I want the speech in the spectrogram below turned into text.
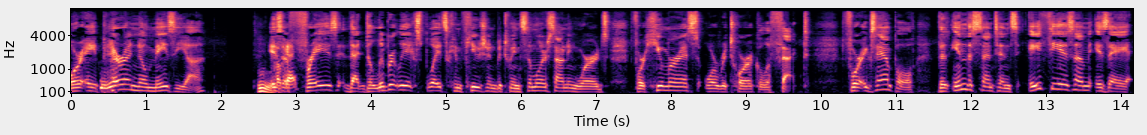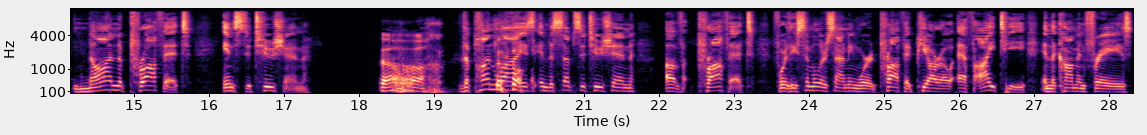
or a mm-hmm. paronomasia hmm. is Okay. a phrase that deliberately exploits confusion between similar sounding words for humorous or rhetorical effect. For example, the, in the sentence, atheism is a non-prophet institution. Oh. The pun lies in the substitution of prophet for the similar sounding word profit, P R O F I T, in the common phrase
